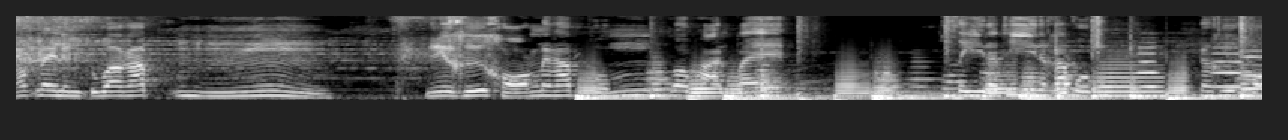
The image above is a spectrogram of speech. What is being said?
ล็อกในหนึ่งตัวครับ อืนี่คือของนะครับ ผมก็ผ่านไป สี่นาทีนะครับผมก็คือขอ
